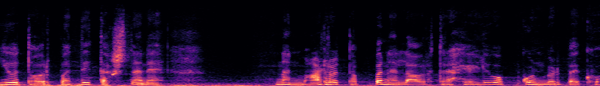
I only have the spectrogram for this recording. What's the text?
ಇವತ್ತು ಅವ್ರು ಬಂದಿದ ತಕ್ಷಣನೇ ನಾನು ಮಾಡಿರೋ ತಪ್ಪನ್ನೆಲ್ಲ ಅವ್ರ ಹತ್ರ ಹೇಳಿ ಒಪ್ಕೊಂಡ್ಬಿಡ್ಬೇಕು.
